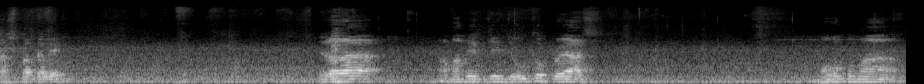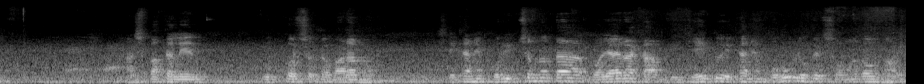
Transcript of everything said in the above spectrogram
হাসপাতালে। এনারা আমাদের যে যৌথ প্রয়াস মহকুমা হাসপাতালের উৎকর্ষতা বাড়ানো সেখানে পরিচ্ছন্নতা বজায় রাখা যেহেতু এখানে বহু লোকের সমাগম হয়,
